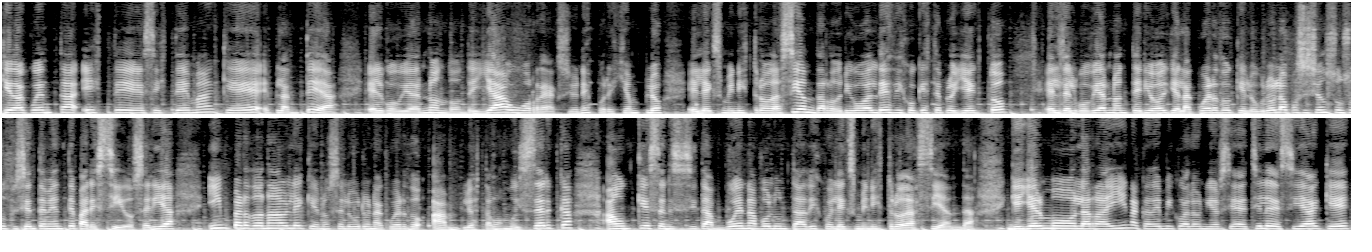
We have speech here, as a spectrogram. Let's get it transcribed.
que da cuenta este sistema que plantea el gobierno, en donde ya hubo reacciones. Por ejemplo, el ex ministro de Hacienda, Rodrigo Valdés, dijo que este proyecto, el del gobierno anterior y el acuerdo que logró la oposición son suficientemente parecidos. Sería imperdonable que no se logre un acuerdo amplio. Estamos muy cerca, aunque se necesita buena voluntad, dijo el ex ministro de Hacienda. Guillermo Larraín, académico de la Universidad de Chile, decía que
